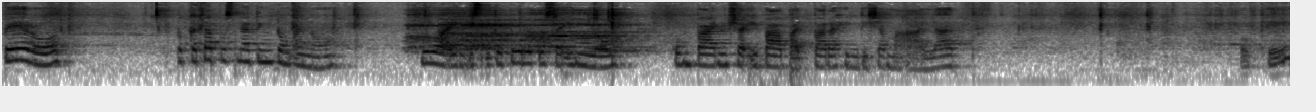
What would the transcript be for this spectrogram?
Pero, pagkatapos natin tong ano, hiwain is ituturo ko sa inyo kung paano siya ibabad para hindi siya maalat. Okay?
